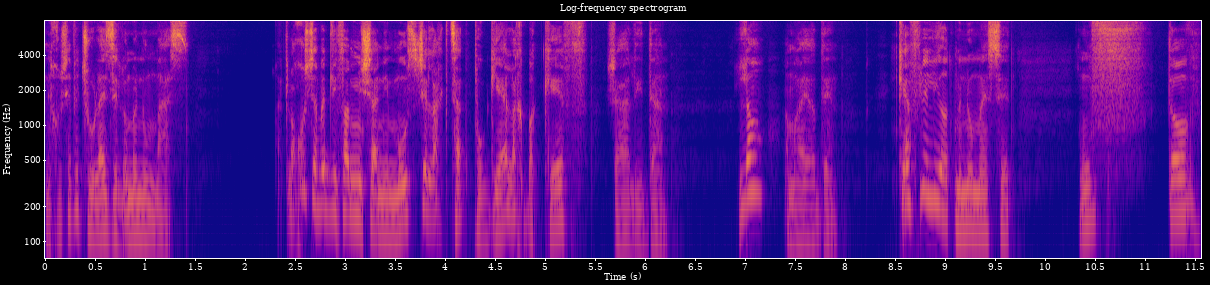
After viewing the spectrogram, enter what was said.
אני חושבת שאולי זה לא מנומס. את לא חושבת לפעמים שהנימוס שלך קצת פוגע לך בכיף? שאל עידן. לא, אמרה ירדן. כיף לי להיות מנומסת. אוף, טוב,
